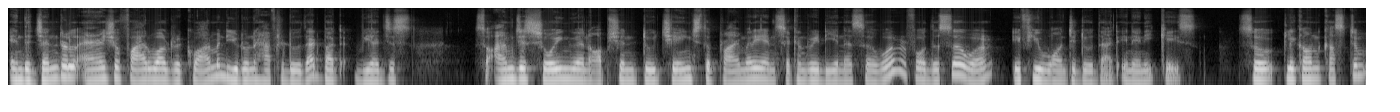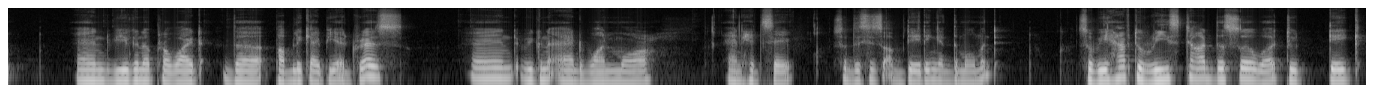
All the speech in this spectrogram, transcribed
in the general Azure firewall requirement, you don't have to do that, but we are just, so I'm just showing you an option to change the primary and secondary DNS server for the server if you want to do that in any case. So click on custom and we're going to provide the public IP address and we're going to add one more and hit save. So this is updating at the moment. So we have to restart the server to take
